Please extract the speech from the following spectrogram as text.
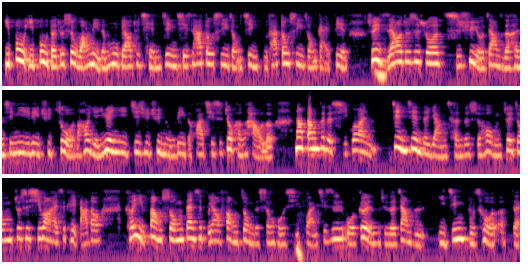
一步一步的，就是往你的目标去前进，其实它都是一种进步，它都是一种改变。所以只要就是说持续有这样子的恒心毅力去做，然后也愿意继续去努力的话，其实就很好了。那当这个习惯。渐渐的养成的时候，我们最终就是希望还是可以达到可以放松，但是不要放纵的生活习惯。其实我个人觉得这样子已经不错了，对。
